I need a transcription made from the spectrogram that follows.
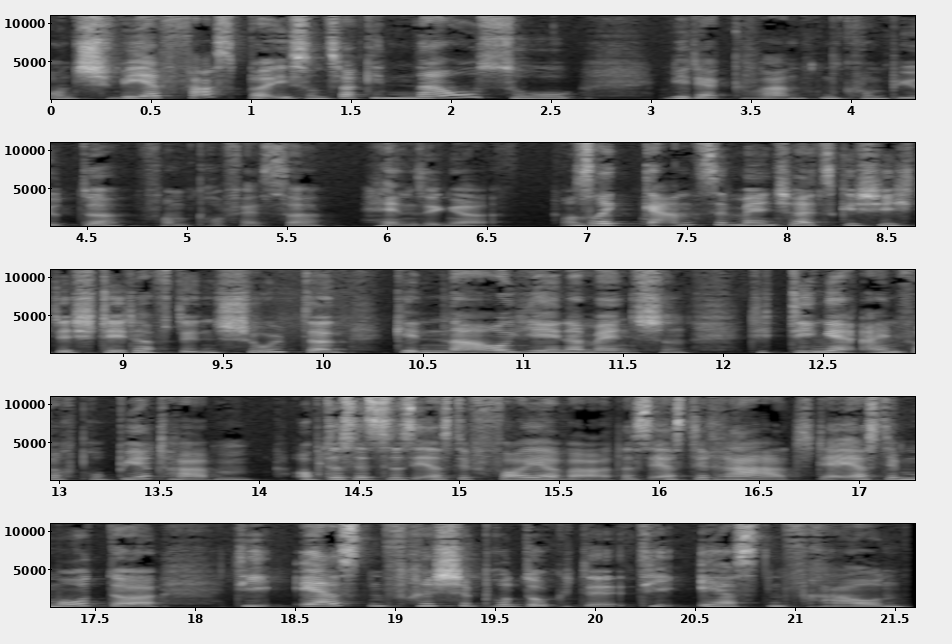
und schwer fassbar ist. Und zwar genauso wie der Quantencomputer vom Professor Hensinger. Unsere ganze Menschheitsgeschichte steht auf den Schultern genau jener Menschen, die Dinge einfach probiert haben. Ob das jetzt das erste Feuer war, das erste Rad, der erste Motor, die ersten frische Produkte, die ersten Frauen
